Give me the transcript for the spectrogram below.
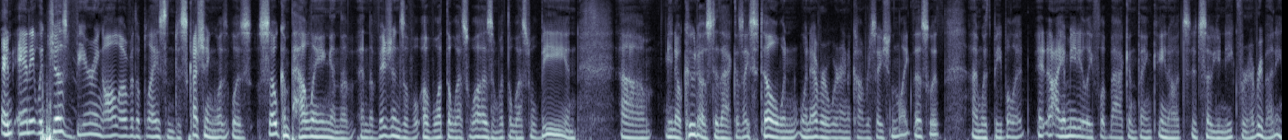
and and it was just veering all over the place, and discussion was was so compelling, and the and the visions of of what the West was and what the West will be, and um, you know, kudos to that because I still, when whenever we're in a conversation like this with, I'm with people, it, it I immediately flip back and think, you know, it's it's so unique for everybody.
